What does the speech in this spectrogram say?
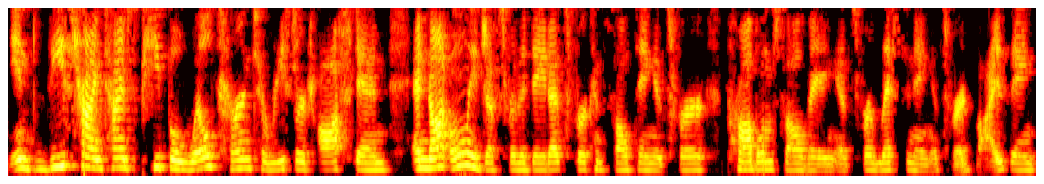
in these trying times, people will turn to research often, and not only just for the data, it's for consulting, it's for problem solving, it's for listening, it's for advising.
